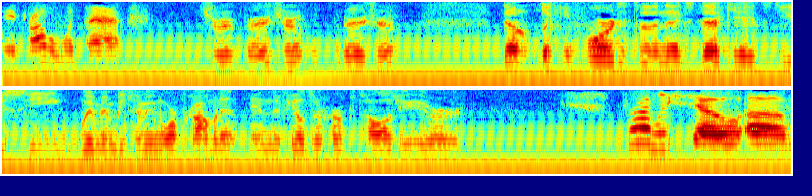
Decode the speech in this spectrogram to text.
any problem with that. True, very true, very true. Now, looking forward to the next decades, do you see women becoming more prominent in the fields of herpetology, or Probably so. Um,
